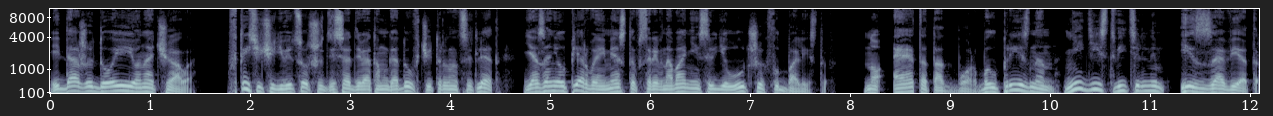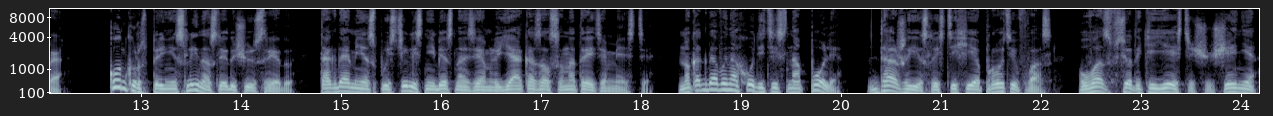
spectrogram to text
и даже до ее начала. В 1969 году, в 14 лет, я занял первое место в соревновании среди лучших футболистов. Но этот отбор был признан недействительным из-за ветра. Конкурс перенесли на следующую среду. Тогда меня спустили с небес на землю, я оказался на третьем месте. Но когда вы находитесь на поле, даже если стихия против вас, у вас все-таки есть ощущение,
